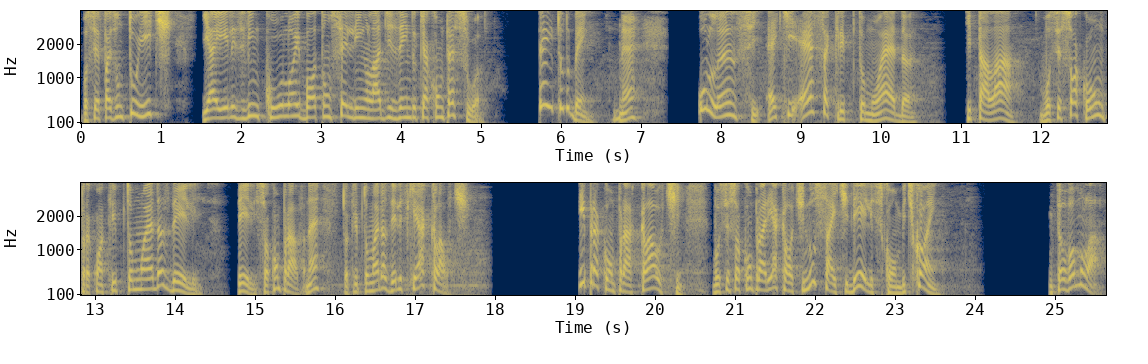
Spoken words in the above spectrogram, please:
você faz um tweet e aí eles vinculam e botam um selinho lá dizendo que a conta é sua. E aí tudo bem, né? O lance é que essa criptomoeda que tá lá, você só compra com as criptomoedas dele. Dele, só comprava, né? Com as criptomoedas deles, que é a Cloud. E para comprar a Cloud, você só compraria a Cloud no site deles com Bitcoin. Então vamos lá.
